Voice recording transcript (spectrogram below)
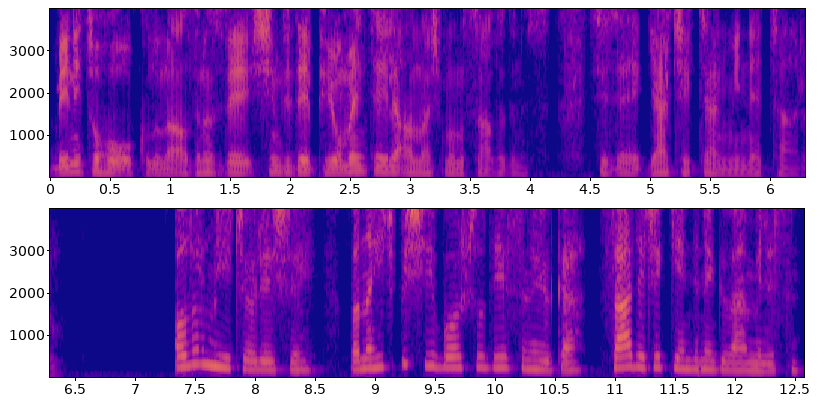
Beni Toho okuluna aldınız ve şimdi de Piemonte ile anlaşmamı sağladınız. Size gerçekten minnettarım. Olur mu hiç öyle şey? Bana hiçbir şey borçlu değilsin Hyuga. Sadece kendine güvenmelisin.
